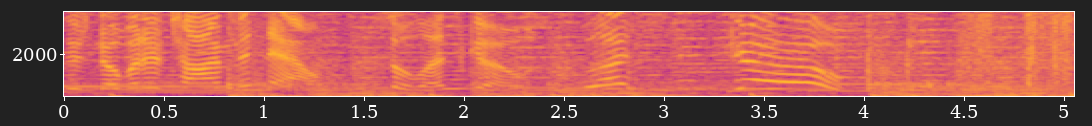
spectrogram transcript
there's no better time than now. So let's go. Let's go!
